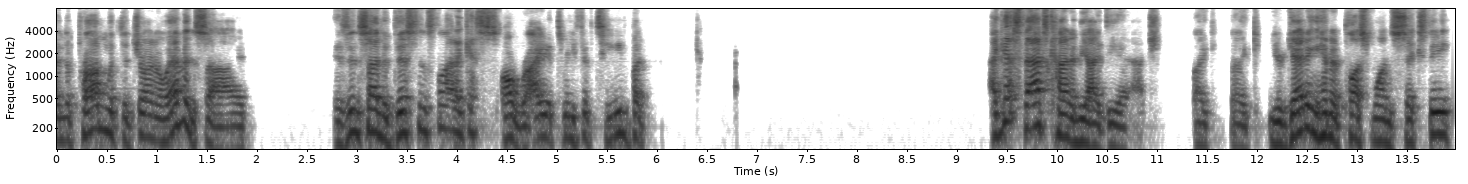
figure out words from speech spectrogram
and the problem with the Jarno Errens side is inside the distance line. I guess it's all right at 315, but I guess that's kind of the idea, actually. Like, like you're getting him at plus 160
